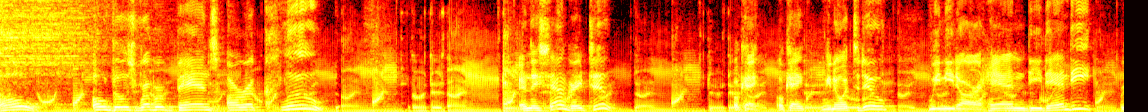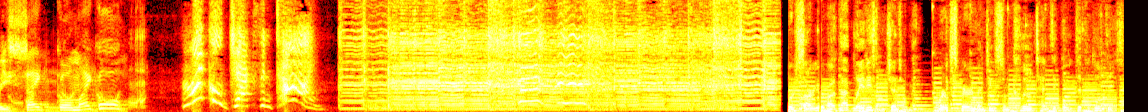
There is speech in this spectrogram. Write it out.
Oh, oh, those rubber bands are a clue. And they sound great too. Okay, okay, we know what to do. We need our handy dandy recycle Michael. Michael Jackson time! We're sorry about that, ladies and gentlemen. We're experimenting some clue technical difficulties.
